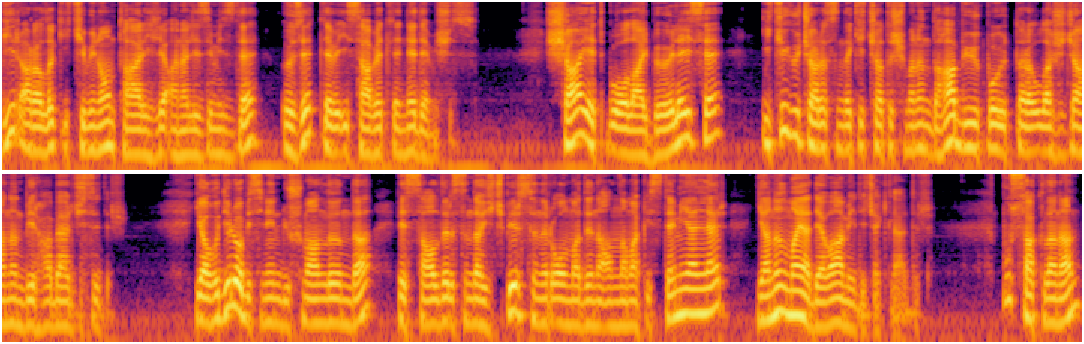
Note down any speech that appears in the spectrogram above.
1 Aralık 2010 tarihli analizimizde özetle ve isabetle ne demişiz? Şayet bu olay böyleyse iki güç arasındaki çatışmanın daha büyük boyutlara ulaşacağının bir habercisidir. Yahudi lobisinin düşmanlığında ve saldırısında hiçbir sınır olmadığını anlamak istemeyenler yanılmaya devam edeceklerdir. Bu saklanan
